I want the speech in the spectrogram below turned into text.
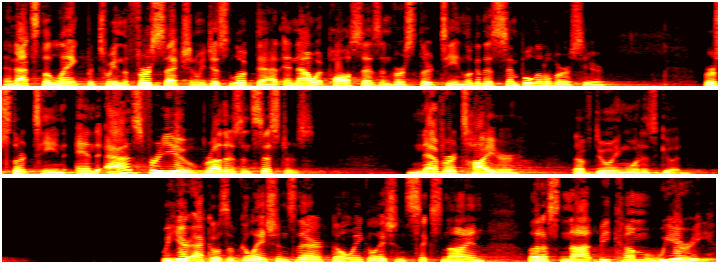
And that's the link between the first section we just looked at and now what Paul says in verse 13. Look at this simple little verse here. Verse 13, and as for you, brothers and sisters, never tire of doing what is good. We hear echoes of Galatians there, don't we? Galatians 6 9. Let us not become weary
